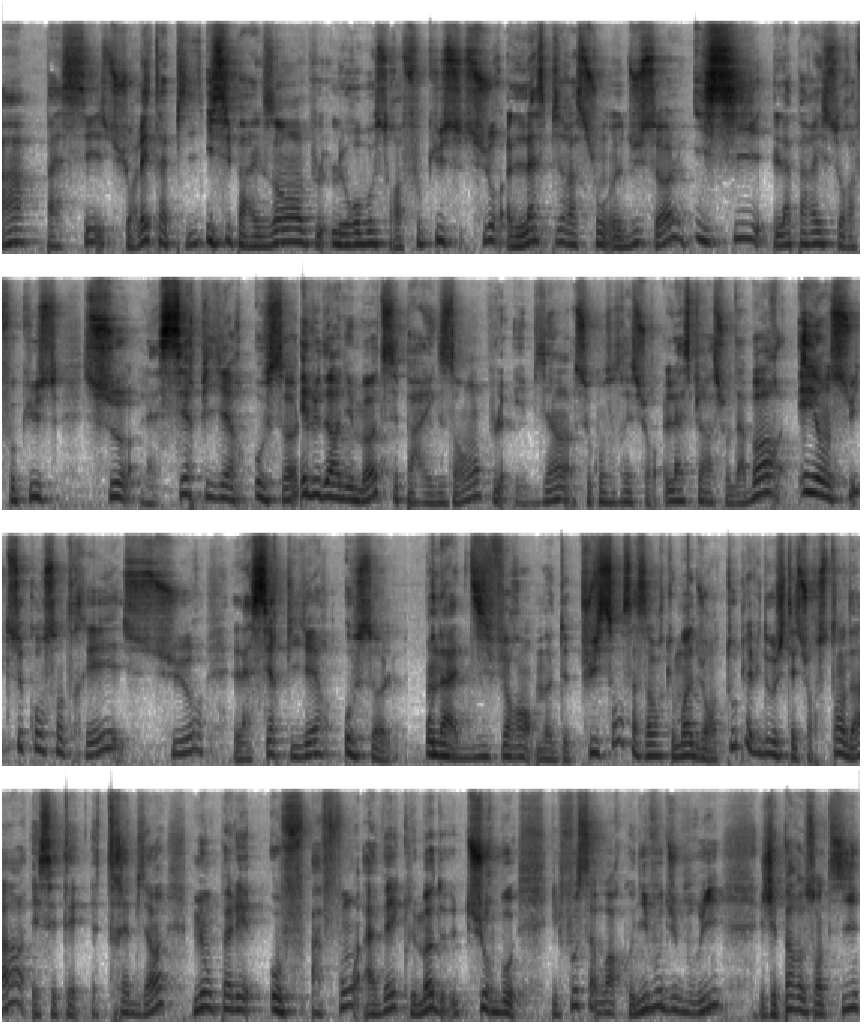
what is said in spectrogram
à passer sur les tapis. Ici par exemple, le robot sera focus sur l'aspiration euh, du sol. Ici, l'appareil sera focus sur la serpillière au sol. Et le dernier mode, c'est par exemple, eh bien, se concentrer sur l'aspiration d'abord et ensuite se concentrer sur la serpillière au sol. On a différents modes de puissance, à savoir que moi durant toute la vidéo j'étais sur standard et c'était très bien, mais on peut aller à fond avec le mode turbo. Il faut savoir qu'au niveau du bruit, j'ai pas ressenti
